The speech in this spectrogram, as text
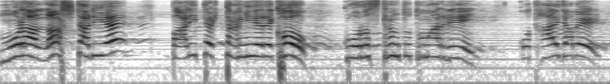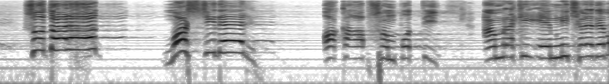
মোরা লাশটা দিয়ে বাড়িতে টাঙিয়ে রেখো। গোরস্থান তো তোমার নেই। কোথায় যাবে? সুতরাং মসজিদের অকাপ সম্পত্তি আমরা কি এমনি ছেড়ে দেব?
